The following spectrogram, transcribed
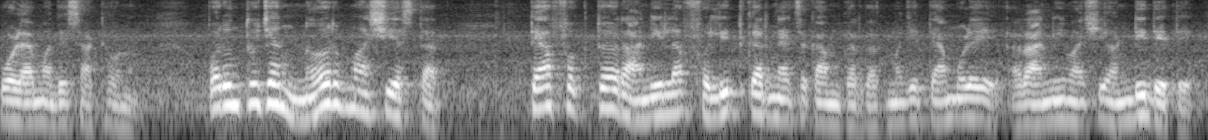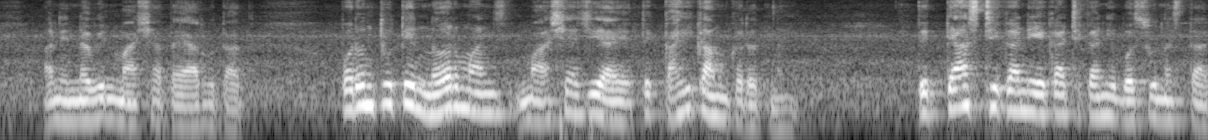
पोळ्यामध्ये साठवणं. परंतु ज्या नर माशी असतात त्या फक्त राणीला फलित करण्याचं काम करतात. म्हणजे त्यामुळे राणी माशी अंडी देते आणि नवीन माशा तयार होतात. परंतु ते नर माणस माशा जी आहे ते काही काम करत नाही. ते त्याच ठिकाणी एका ठिकाणी बसून असतात.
